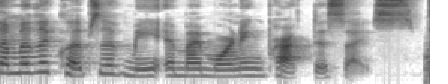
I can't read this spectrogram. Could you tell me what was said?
Some of the clips of me in my morning practice ice.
